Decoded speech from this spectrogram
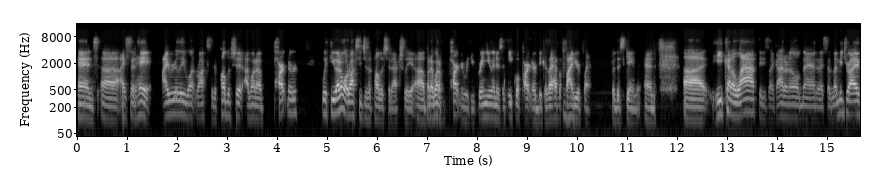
And uh, I said, Hey, I really want Roxley to publish it. I want to partner with you. I don't want Roxley just to publish it actually, uh, but I want to partner with you, bring you in as an equal partner because I have a mm-hmm. five year plan for this game. And uh, he kind of laughed and he's like, I don't know, man. And I said, let me drive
